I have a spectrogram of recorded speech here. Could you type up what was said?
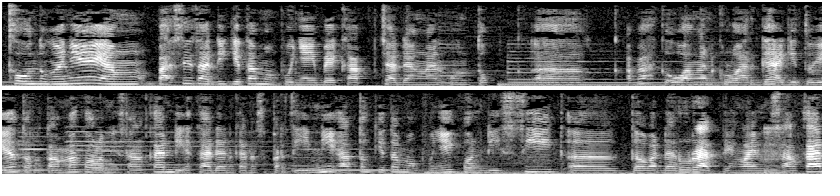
keuntungannya yang pasti tadi kita mempunyai backup cadangan untuk uh, apa keuangan keluarga gitu ya. Terutama kalau misalkan di keadaan karena seperti ini atau kita mempunyai kondisi uh, gawat darurat. Yang lain hmm. misalkan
